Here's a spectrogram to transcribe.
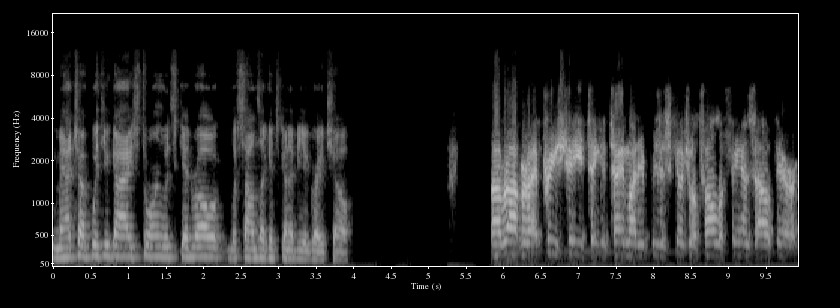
matchup with you guys touring with Skid Row. Which sounds like it's going to be a great show. Uh, Robert, I appreciate you taking time out of your busy schedule to all the fans out there.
